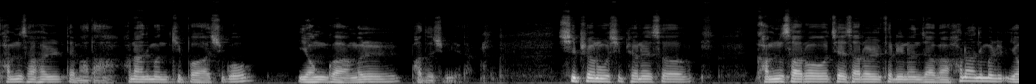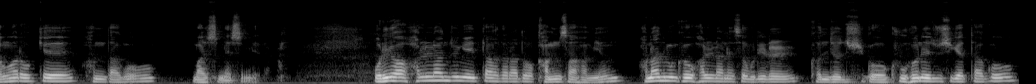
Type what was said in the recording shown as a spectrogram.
감사할 때마다 하나님은 기뻐하시고 영광을 받으십니다. 시편 50편에서 감사로 제사를 드리는 자가 하나님을 영화롭게 한다고 말씀했습니다. 우리가 환란 중에 있다 하더라도 감사하면 하나님은 그 환란에서 우리를 건져 주시고 구원해 주시겠다고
